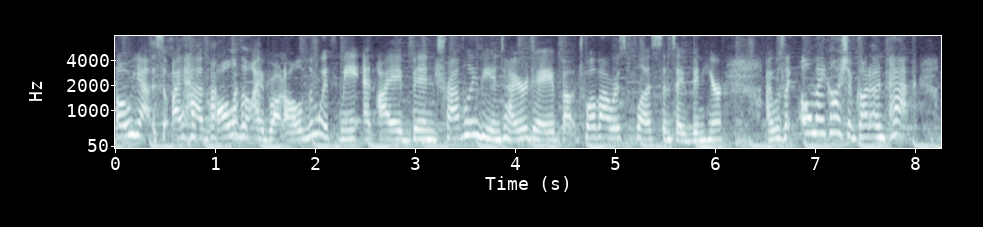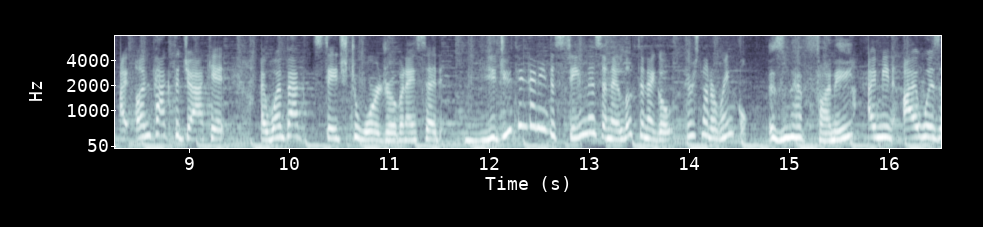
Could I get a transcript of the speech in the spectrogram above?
Oh yeah, so I have all of them. I brought all of them with me and I have been traveling the entire day, about 12 hours plus since I've been here. I was like, oh my gosh, I've got to unpack. I unpacked the jacket. I went backstage to wardrobe and I said, you do you think I need to steam this? And I looked and I go, there's not a wrinkle. Isn't that funny? I mean, I was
